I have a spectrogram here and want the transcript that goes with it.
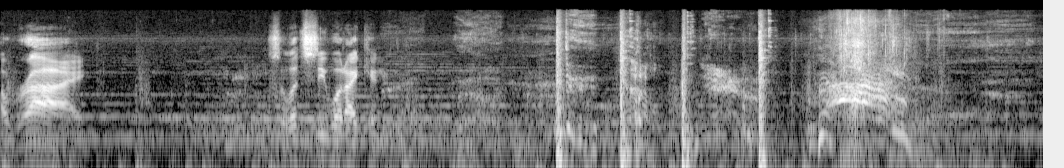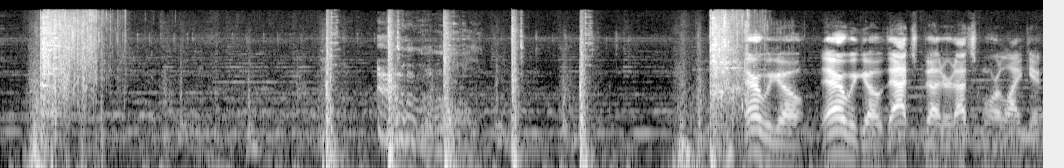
All right. So let's see what I can. There we go. There we go. That's better. That's more like it.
